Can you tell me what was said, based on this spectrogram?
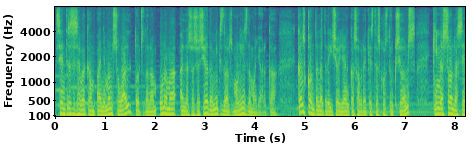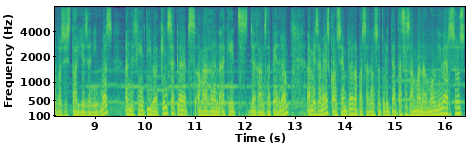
centra la seva campanya mensual Tots donem una mà a l'Associació d'Amics dels Molins de Mallorca. Què ens conta la tradició llenca sobre aquestes construccions? Quines són les seves històries i enigmes? En definitiva, quins secrets amaguen aquests gegants de pedra? A més a més, com sempre, repassaran l'actualitat de la setmana molt diversos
